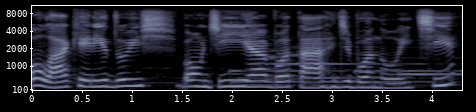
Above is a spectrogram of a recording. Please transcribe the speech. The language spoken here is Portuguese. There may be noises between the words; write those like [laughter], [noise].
Olá, queridos. Bom dia, boa tarde, boa noite.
